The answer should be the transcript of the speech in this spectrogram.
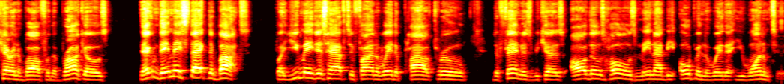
carrying the ball for the Broncos. They, they may stack the box, but you may just have to find a way to plow through defenders because all those holes may not be open the way that you want them to.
